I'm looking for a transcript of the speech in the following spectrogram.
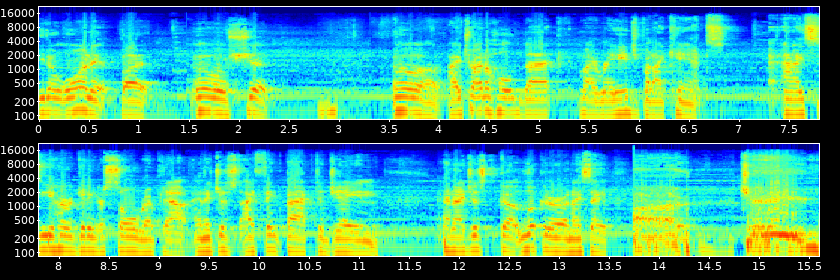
you don't want it, but oh shit. Oh, I try to hold back my rage, but I can't. And I see her getting her soul ripped out, and it just, I think back to Jane, and I just go look at her and I say, uh, Jane,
